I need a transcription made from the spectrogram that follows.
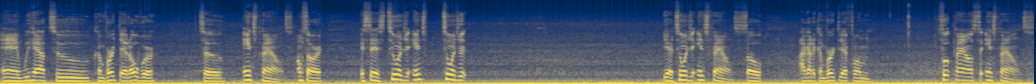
and we have to convert that over to inch pounds. I'm sorry. It says 200 inch, 200. Yeah, 200 inch pounds. So I got to convert that from foot pounds to inch pounds.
